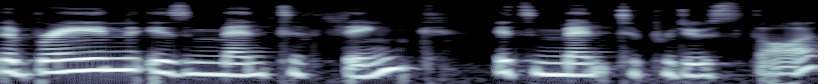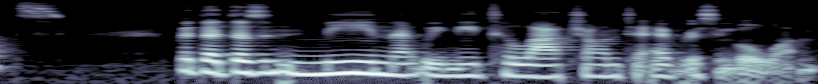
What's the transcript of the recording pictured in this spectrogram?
the brain is meant to think, it's meant to produce thoughts, but that doesn't mean that we need to latch on to every single one.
